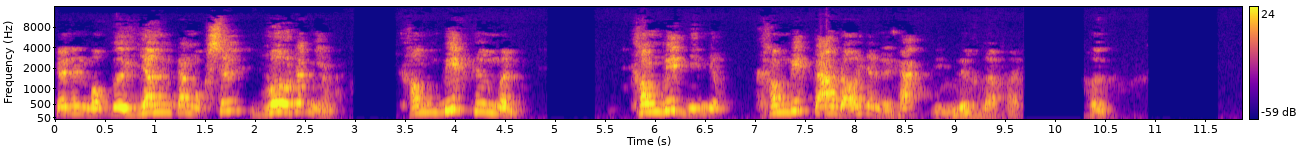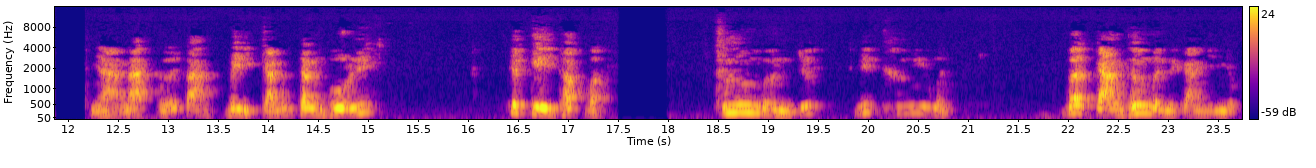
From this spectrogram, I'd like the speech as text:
Cho nên một người dân trong một xứ vô trách nhiệm, không biết thương mình, không biết nhịn nhục, không biết trao đổi cho người khác, thì nước đó phải hư. Nhà nát cửa tan vì cạnh tranh vô lý. Cái kỳ thật mà thương mình trước, biết thương yêu mình. Bớt càng thương mình thì càng nhịn nhục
